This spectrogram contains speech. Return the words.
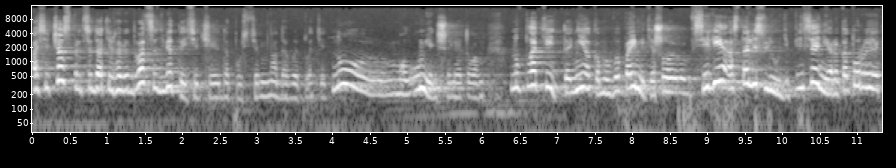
а сейчас председатель говорит 22 тысячи, допустим, надо выплатить. Ну, мол, уменьшили это вам. Ну, платить-то некому, вы поймите, что в селе остались люди, пенсионеры, которые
